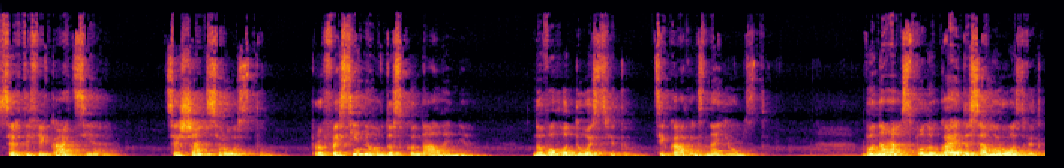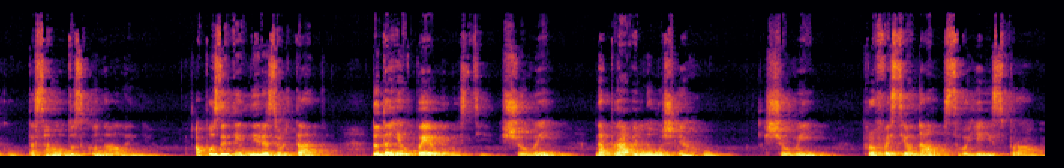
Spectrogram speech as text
Сертифікація це шанс росту, професійного вдосконалення, нового досвіду, цікавих знайомств. Вона спонукає до саморозвитку та самовдосконалення, а позитивний результат додає впевненості, що ви на правильному шляху, що ви професіонал своєї справи.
